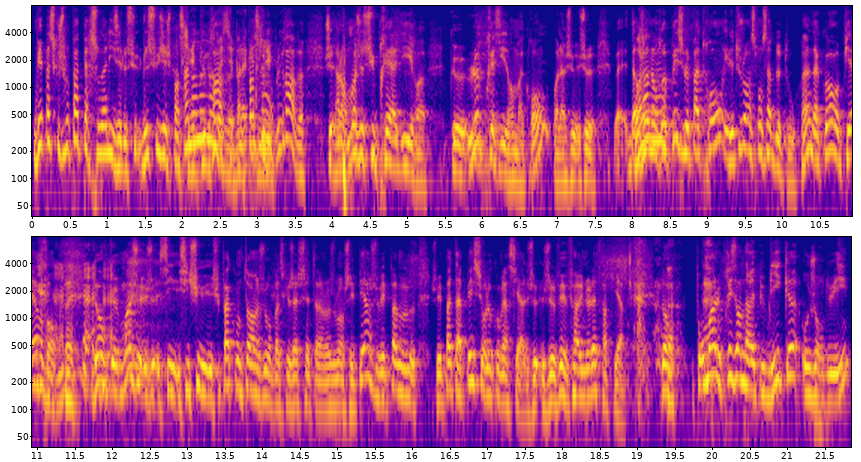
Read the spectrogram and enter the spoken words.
mais parce que je veux pas personnaliser le, le sujet. Je pense ah qu'il est, plus grave. je pense qu'il est plus grave. alors moi je suis prêt à dire que le président Macron, voilà, je, je dans une entreprise le patron il est toujours responsable de tout. Hein, D'accord, Pierre Bon. Donc, euh, moi, je, si, si je, suis, je suis pas content un jour parce que j'achète un logement chez Pierre, je vais pas me, je vais pas taper sur le commercial. Je, je vais faire une lettre à Pierre. Donc, pour moi, le président de la République, aujourd'hui,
